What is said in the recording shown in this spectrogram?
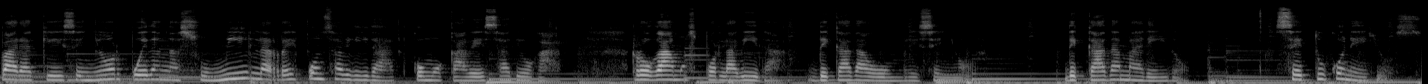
para que, Señor, puedan asumir la responsabilidad como cabeza de hogar. Rogamos por la vida de cada hombre, Señor, de cada marido. Sé tú con ellos,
